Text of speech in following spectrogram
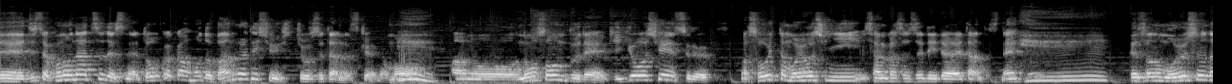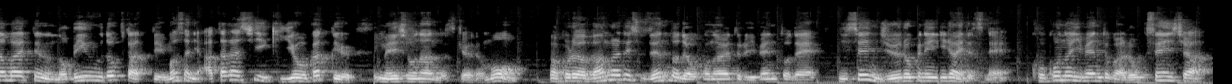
で実はこの夏ですね10日間ほどバングラデシュに出張してたんですけれども、えー、あの農村部で起業を支援するまあ、そういった催しに参加させていただいたんですね。で、その催しの名前っていうのは、ノビングドクターっていう、まさに新しい起業家っていう名称なんですけれども、まあ、これはバングラデシュ全土で行われているイベントで、2016年以来ですね、ここのイベントから6000社、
